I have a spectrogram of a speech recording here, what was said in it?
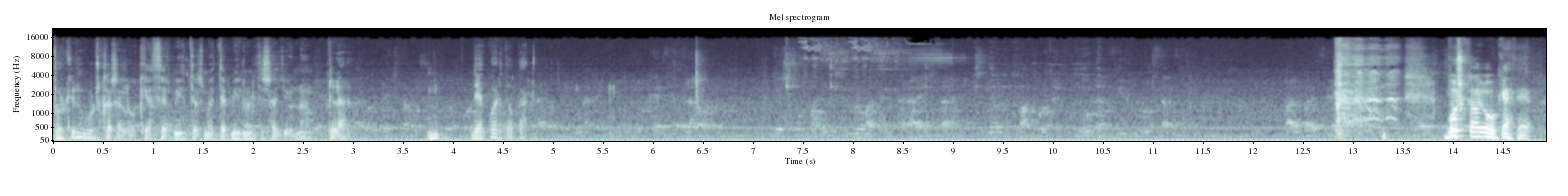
¿Por qué no buscas algo que hacer mientras me termino el desayuno? Claro. De acuerdo, Carl. Busca algo que hacer.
